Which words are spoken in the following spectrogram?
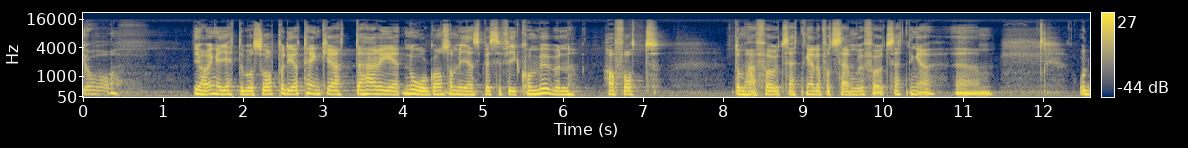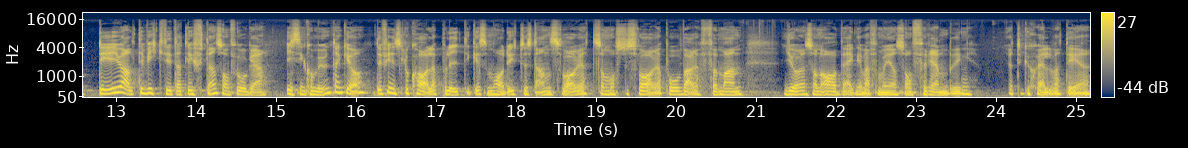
Ja, jag har inga jättebra svar på det. Jag tänker att det här är någon som i en specifik kommun har fått de här förutsättningarna eller fått sämre förutsättningar. Ehm, och det är ju alltid viktigt att lyfta en sån fråga i sin kommun, tänker jag. Det finns lokala politiker som har det yttersta ansvaret, som måste svara på varför man gör en sån avvägning, varför man gör en sån förändring. Jag tycker själv att det är...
